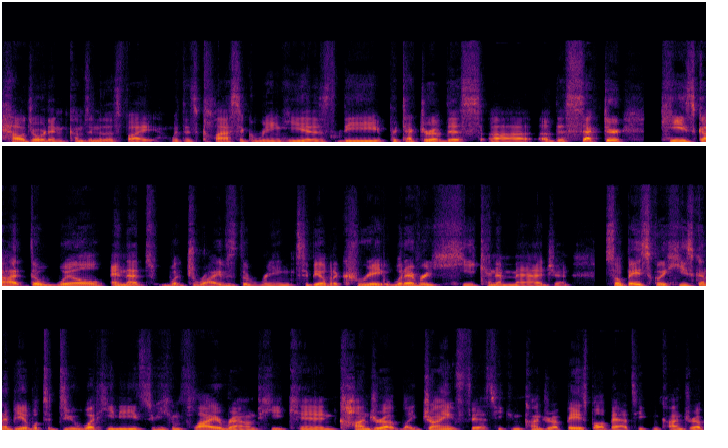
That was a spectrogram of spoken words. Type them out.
Hal Jordan comes into this fight with his classic ring. He is the protector of this uh of this sector. He's got the will and that's what drives the ring to be able to create whatever he can imagine. So basically he's going to be able to do what he needs. He can fly around, he can conjure up like giant fists, he can conjure up baseball bats, he can conjure up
